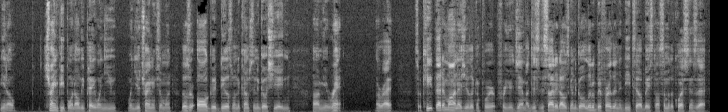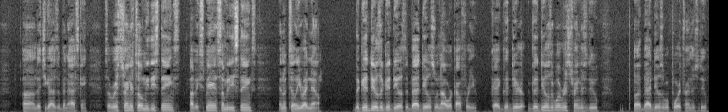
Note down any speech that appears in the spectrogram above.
you know, train people and only pay when you when you're training someone, those are all good deals when it comes to negotiating um, your rent. All right. So keep that in mind as you're looking for for your gym. I just decided I was going to go a little bit further into detail based on some of the questions that um, that you guys have been asking. So Rich Trainer told me these things. I've experienced some of these things, and I'm telling you right now, the good deals are good deals. The bad deals will not work out for you. Okay, good deal. Good deals are what rich trainers do. Uh, bad deals are what poor trainers do.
